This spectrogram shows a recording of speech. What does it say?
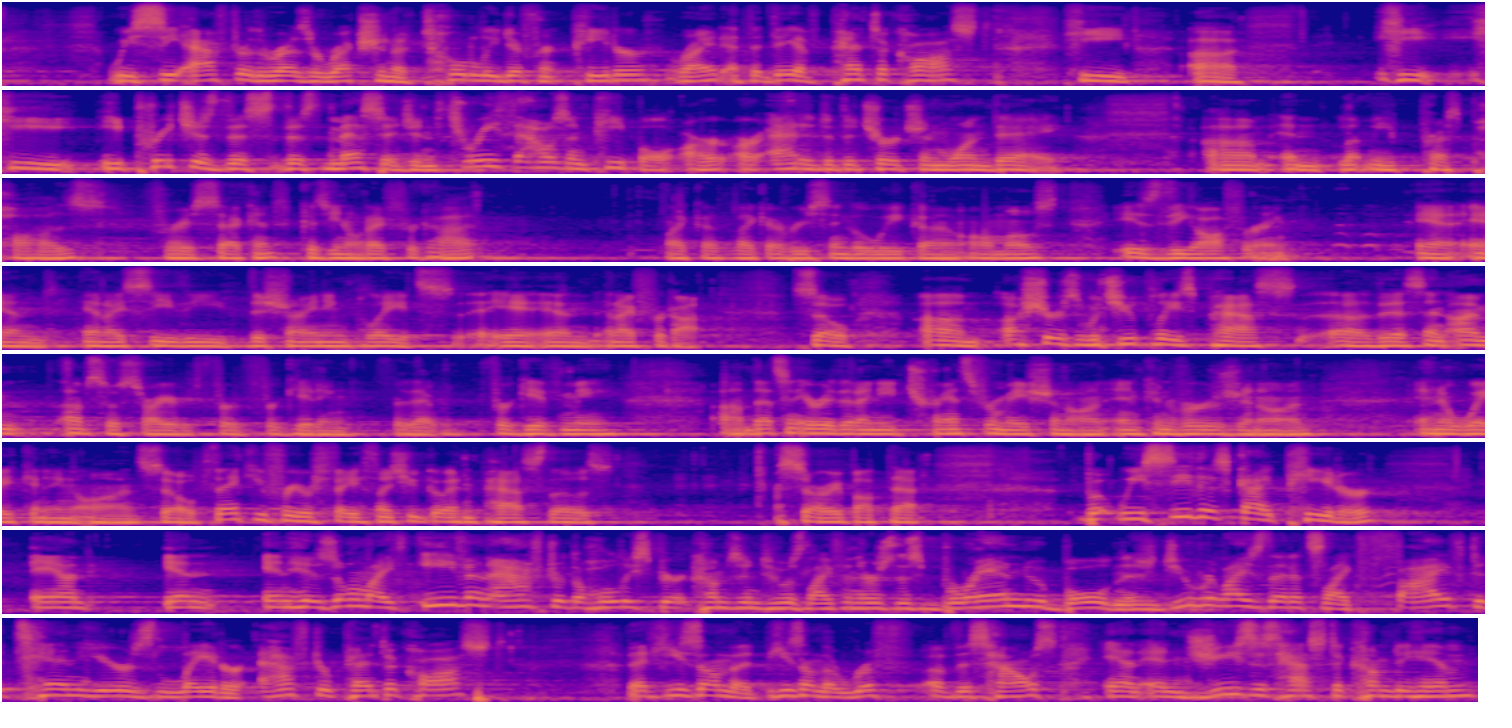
We see after the resurrection a totally different peter right? At the day of pentecost he uh, he, he, he preaches this, this message, and 3,000 people are, are added to the church in one day. Um, and let me press pause for a second, because you know what I forgot? Like, a, like every single week uh, almost, is the offering. And, and, and, I see the, the shining plates, and, and I forgot. So, um, ushers, would you please pass uh, this? And I'm, I'm so sorry for forgetting for that. Forgive me. Um, that's an area that I need transformation on and conversion on and awakening on. So thank you for your faithfulness. You go ahead and pass those. Sorry about that. But we see this guy, Peter, and in, in his own life, even after the Holy Spirit comes into his life and there's this brand new boldness, do you realize that it's like five to 10 years later, after Pentecost, that he's on the, he's on the roof of this house and, and Jesus has to come to him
